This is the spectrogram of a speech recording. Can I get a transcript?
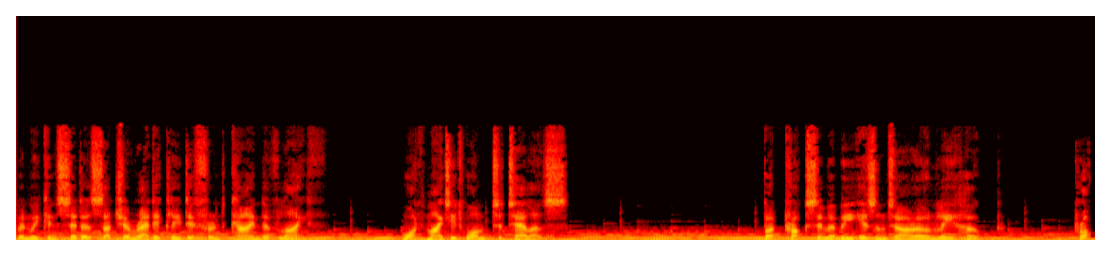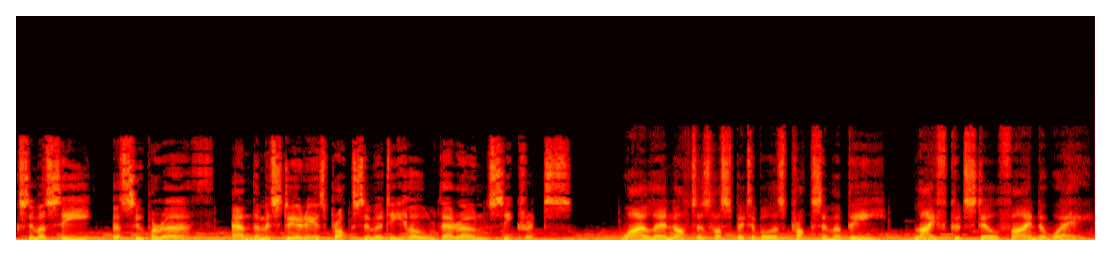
when we consider such a radically different kind of life. What might it want to tell us? But Proxima b isn't our only hope. Proxima c, a super-Earth, and the mysterious Proxima d hold their own secrets. While they're not as hospitable as Proxima b, life could still find a way.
